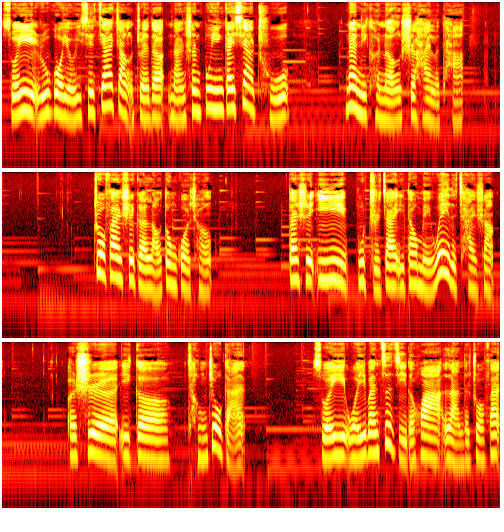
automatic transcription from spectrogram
所以，如果有一些家长觉得男生不应该下厨，那你可能是害了他。做饭是个劳动过程，但是意义不只在一道美味的菜上，而是一个成就感。所以，我一般自己的话懒得做饭。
